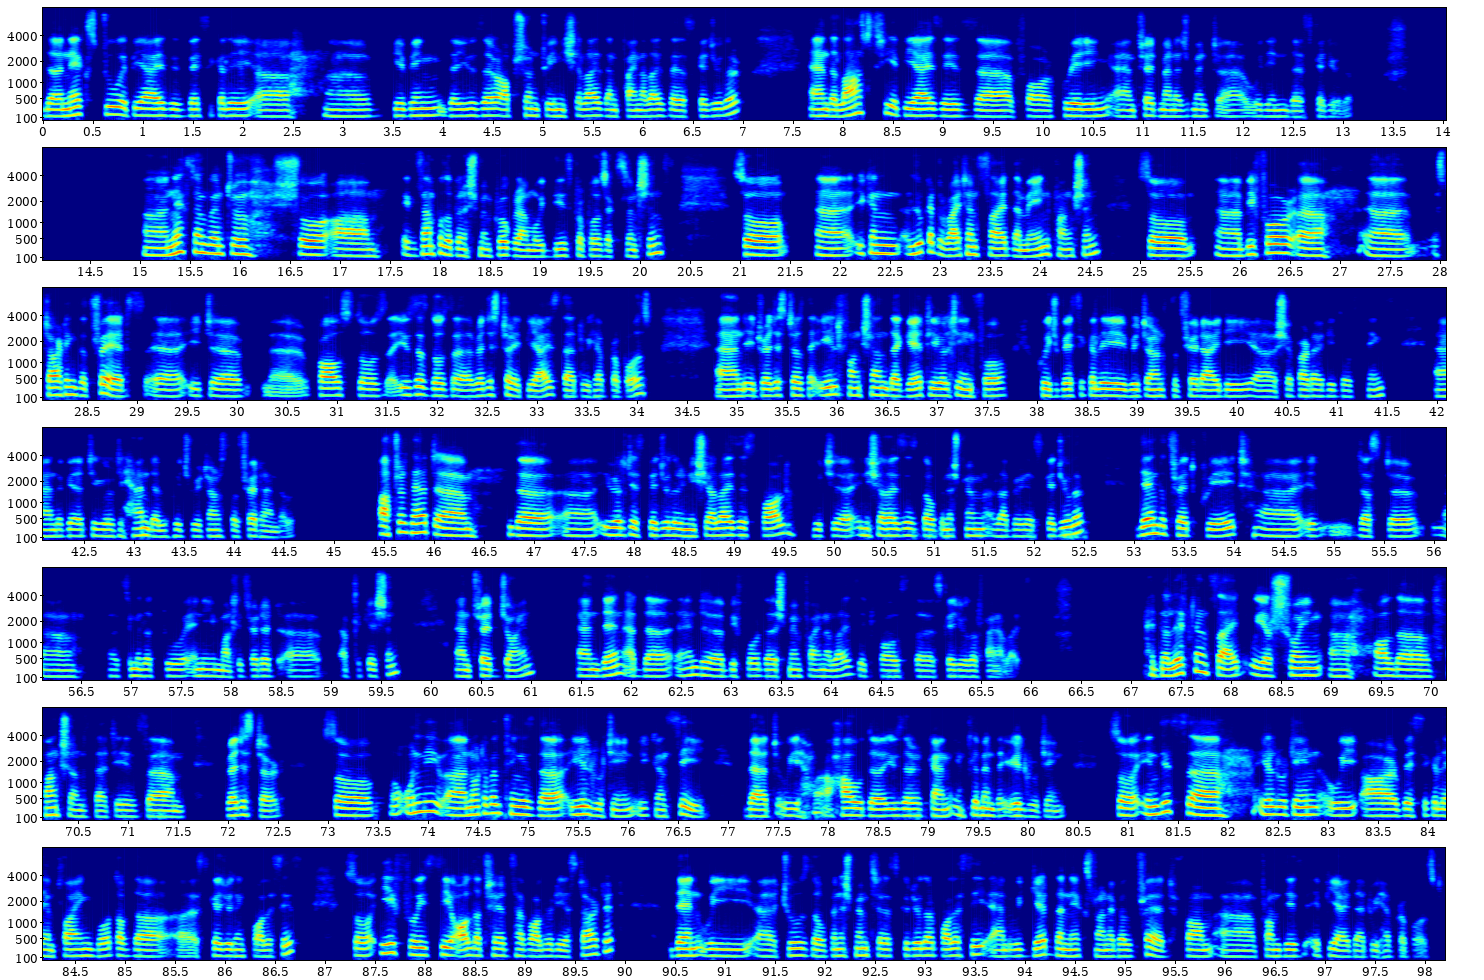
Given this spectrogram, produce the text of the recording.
The next two APIs is basically uh, uh, giving the user option to initialize and finalize the scheduler. And the last three APIs is uh, for querying and thread management uh, within the scheduler. Uh, next, I'm going to show um, example of OpenSHMEM program with these proposed extensions. So uh, you can look at the right-hand side, the main function. So uh, before uh, uh, starting the threads, it calls those, uses those register APIs that we have proposed. And it registers the yield function, the get ULT info, which basically returns the thread ID, shepherd ID, those things, and the get ULT handle, which returns the thread handle. After that, um, the uh, ULT scheduler initialize is called, which uh, initializes the OpenSHMEM library scheduler. Then the thread create, uh, just uh, uh, similar to any multi-threaded uh, application, and thread join. And then at the end, before the SHMEM finalize, it calls the scheduler finalize. At the left-hand side, we are showing all the functions that is um, registered so only uh, notable thing is the yield routine. You can see that we how the user can implement the yield routine. So in this uh, yield routine, we are basically employing both of the uh, scheduling policies. So if we see all the threads have already started, then we uh, choose the OpenSHMEM thread scheduler policy and we get the next runnable thread from, uh, from this API that we have proposed.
